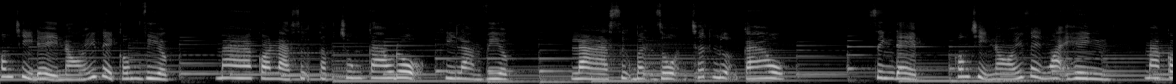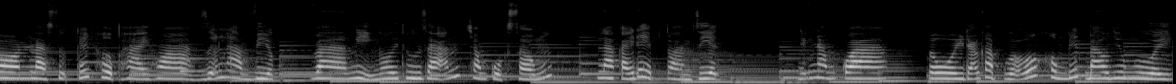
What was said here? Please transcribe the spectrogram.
không chỉ để nói về công việc, mà còn là sự tập trung cao độ khi làm việc, là sự bận rộn chất lượng cao. Xinh đẹp không chỉ nói về ngoại hình, mà còn là sự kết hợp hài hòa giữa làm việc và nghỉ ngơi thư giãn trong cuộc sống là cái đẹp toàn diện. Những năm qua, tôi đã gặp gỡ không biết bao nhiêu người,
